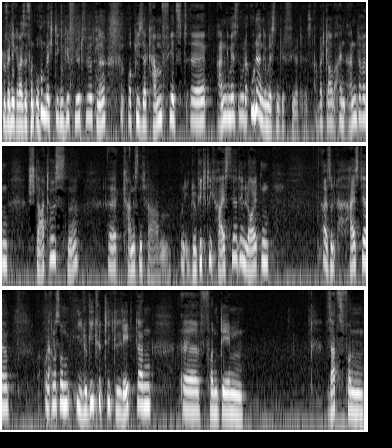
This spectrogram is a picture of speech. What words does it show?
notwendigerweise von Ohnmächtigen geführt wird, ne? ob dieser Kampf jetzt äh, angemessen oder unangemessen geführt ist. Aber ich glaube, einen anderen Status ne, äh, kann es nicht haben. Und Ideologiekritik heißt ja den Leuten, also heißt ja, oder andersrum, Ideologiekritik lebt dann äh, von dem Satz von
